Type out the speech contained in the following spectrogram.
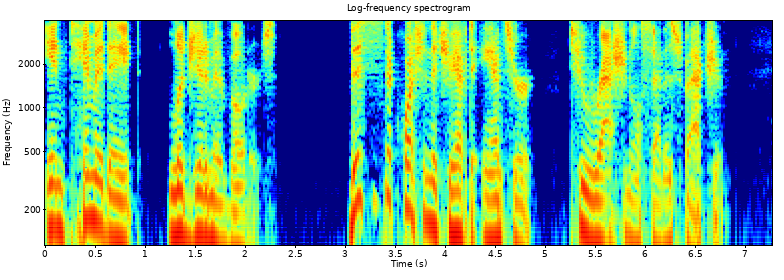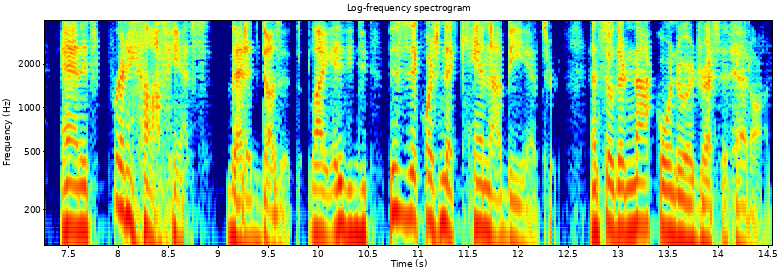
intimidate legitimate voters? This is the question that you have to answer to rational satisfaction. And it's pretty obvious that it doesn't. Like, it, this is a question that cannot be answered. And so they're not going to address it head on.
